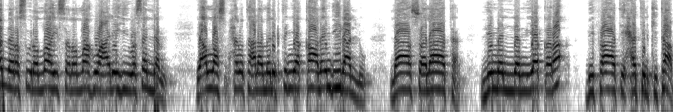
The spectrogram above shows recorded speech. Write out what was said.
أن رسول الله صلى الله عليه وسلم يا الله سبحانه وتعالى ملكتنيا قال عندي لالو لا صلاة لمن لم يقرأ بفاتحة الكتاب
